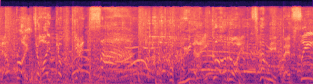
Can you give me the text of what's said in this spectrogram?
แล้วปล่อยจอยกับแกงซ่ามื้อไหนก็อร่อย ถ้ามีเป๊ปซี่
